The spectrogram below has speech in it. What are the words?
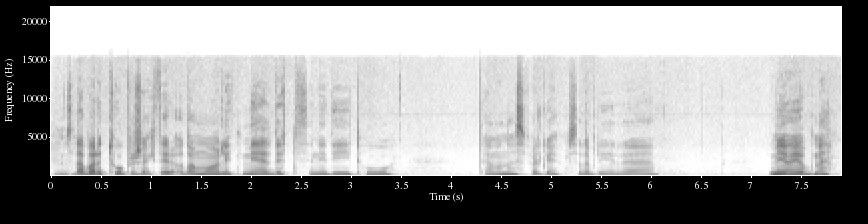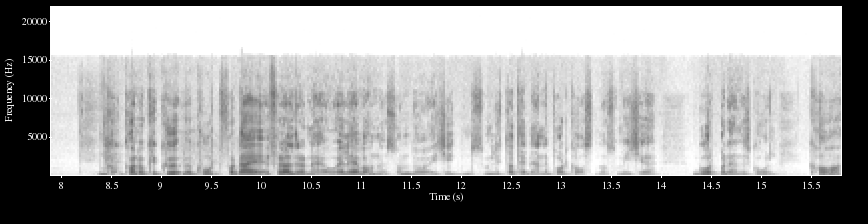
Så det er bare to prosjekter, og da må litt mer dyttes inn i de to temaene, selvfølgelig. Så det blir eh, mye å jobbe med. Kan, kan dere kort for de foreldrene og elevene som, da ikke, som lytter til denne podkasten, og som ikke går på denne skolen, hva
